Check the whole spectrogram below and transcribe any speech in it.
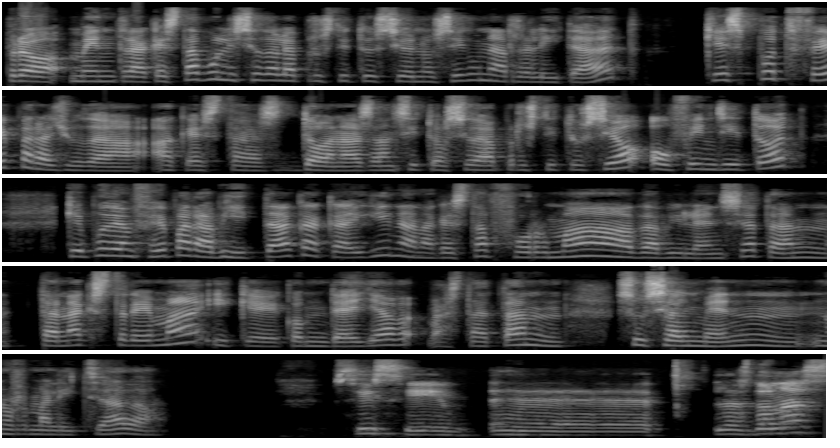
però mentre aquesta abolició de la prostitució no sigui una realitat, què es pot fer per ajudar aquestes dones en situació de prostitució o fins i tot què podem fer per evitar que caiguin en aquesta forma de violència tan, tan extrema i que, com deia, està tan socialment normalitzada? Sí, sí. Eh, les dones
